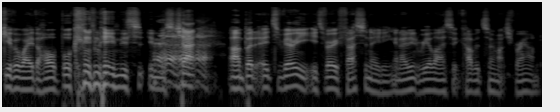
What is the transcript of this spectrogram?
give away the whole book in, in this in this chat. Um, but it's very it's very fascinating, and I didn't realize it covered so much ground.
